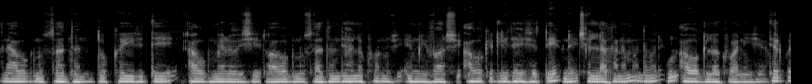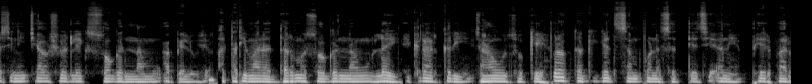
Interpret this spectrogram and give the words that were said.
અને આવકનું સાધન તો કઈ રીતે આવક મેળવે છે તો આવકનું સાધન ત્યાં લખવાનું છે. એમની વાર્ષિક આવક કેટલી થાય છે તે અને છેલ્લા ખાનામાં તમારે કુલ આવક લખવાની છે. ત્યાર પછી નીચે આવશો એટલે એક સોગંદનામું આપેલું છે. આથી મારા ધર્મ સોગંદનામું લઈ એકરાર કરી જણાવું છું કે ઉપરોક્ત હકીકત સંપૂર્ણ સત્ય છે અને ફેરફાર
